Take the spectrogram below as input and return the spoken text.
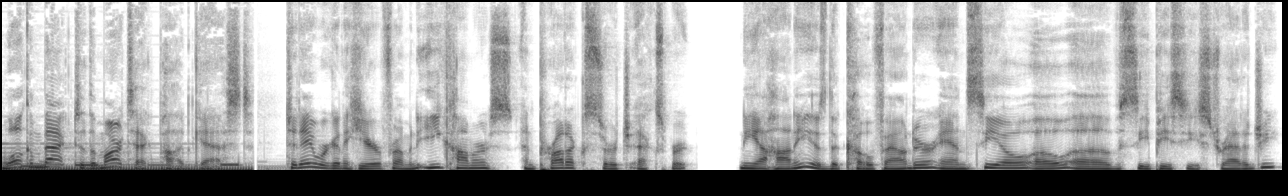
Welcome back to the Martech Podcast. Today we're going to hear from an e commerce and product search expert. Nii Ahene is the co founder and COO of CPC Strategy.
